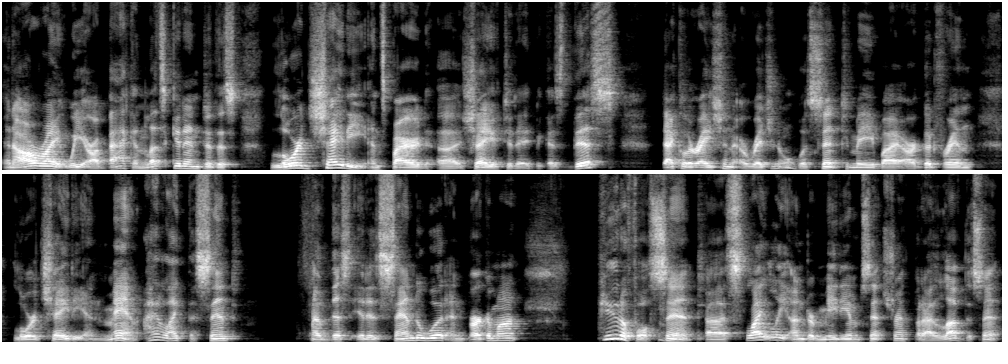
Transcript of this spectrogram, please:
And all right, we are back, and let's get into this Lord Shady inspired uh, shave today because this Declaration Original was sent to me by our good friend Lord Shady. And man, I like the scent of this. It is sandalwood and bergamot. Beautiful scent, uh, slightly under medium scent strength, but I love the scent.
